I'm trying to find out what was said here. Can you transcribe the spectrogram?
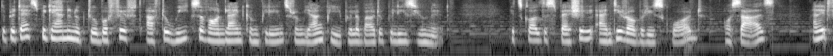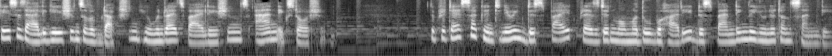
The protests began on October 5th after weeks of online complaints from young people about a police unit. It's called the Special Anti Robbery Squad, or SARS, and it faces allegations of abduction, human rights violations, and extortion. The protests are continuing despite President Muhammadu Buhari disbanding the unit on Sunday.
